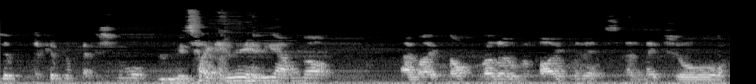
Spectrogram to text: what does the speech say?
look like a professional, which I clearly am not, and like not run over five minutes and make sure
